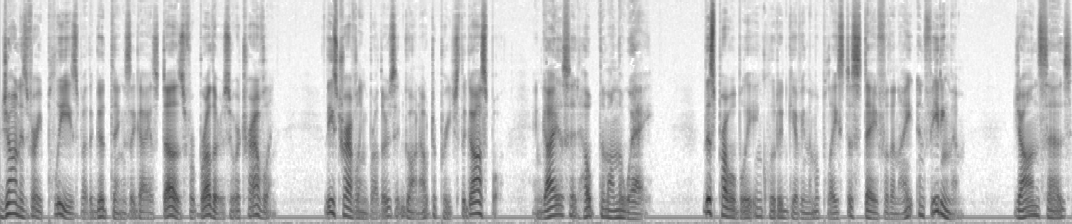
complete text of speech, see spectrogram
John is very pleased by the good things that Gaius does for brothers who are traveling. These traveling brothers had gone out to preach the gospel, and Gaius had helped them on the way. This probably included giving them a place to stay for the night and feeding them. John says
